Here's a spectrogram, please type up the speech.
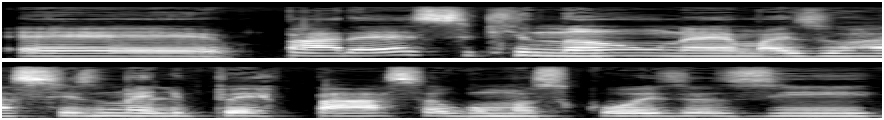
é, parece que não, né? Mas o racismo ele perpassa algumas coisas e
